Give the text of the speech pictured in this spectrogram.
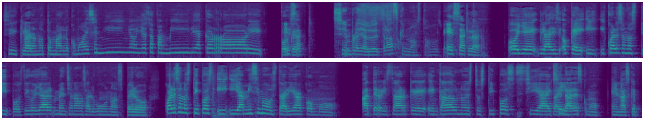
Sí, claro, no tomarlo como ese niño y esa familia, qué horror. Y... Exacto. Siempre hay algo detrás que no estamos viendo. Exacto. Claro. Oye, Gladys, ok, ¿y, ¿y, cuáles son los tipos? Digo, ya mencionamos algunos, pero ¿cuáles son los tipos? Y, y a mí sí me gustaría como aterrizar que en cada uno de estos tipos sí hay edades como en las que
